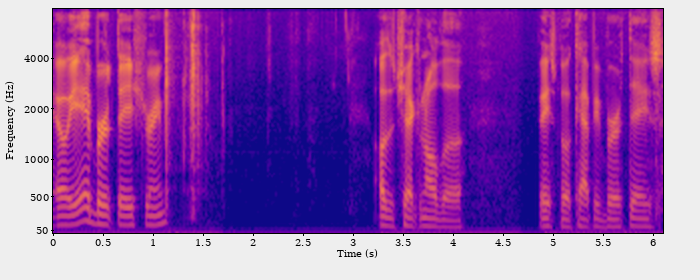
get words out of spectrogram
Hell yeah, birthday stream. I was checking all the Facebook happy birthdays.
